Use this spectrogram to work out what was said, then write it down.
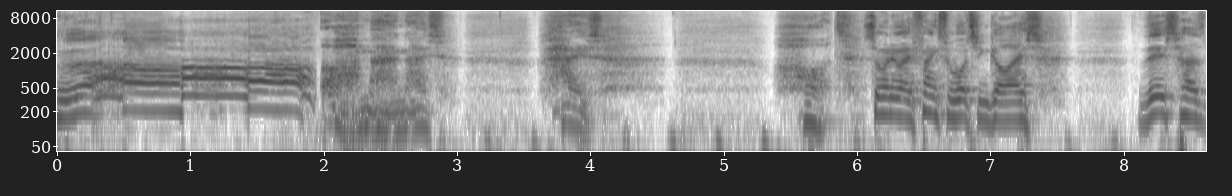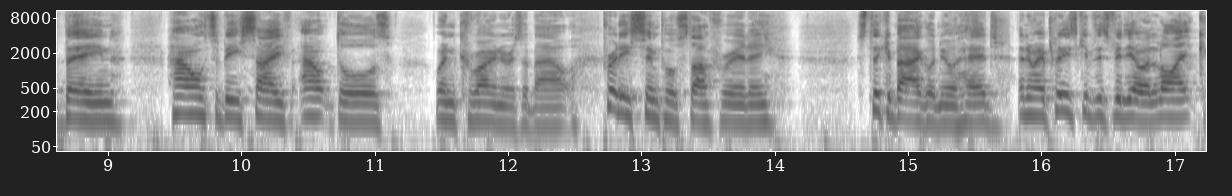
Ah! Oh man, that is, that is hot. So anyway, thanks for watching guys. This has been how to be safe outdoors when Corona is about. Pretty simple stuff really. Stick a bag on your head. Anyway, please give this video a like,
